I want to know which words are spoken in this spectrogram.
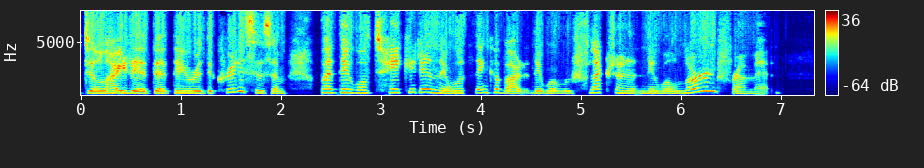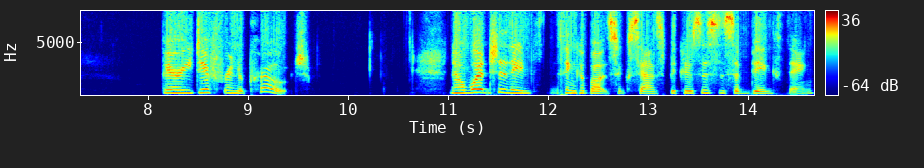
delighted that they heard the criticism, but they will take it in. They will think about it. They will reflect on it and they will learn from it. Very different approach. Now, what do they think about success? Because this is a big thing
